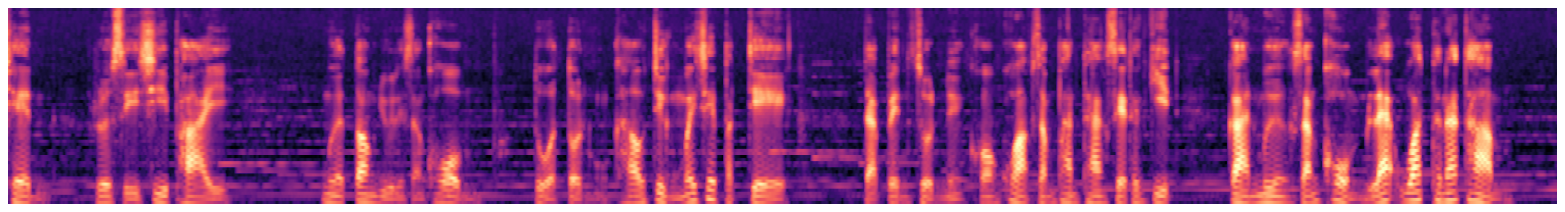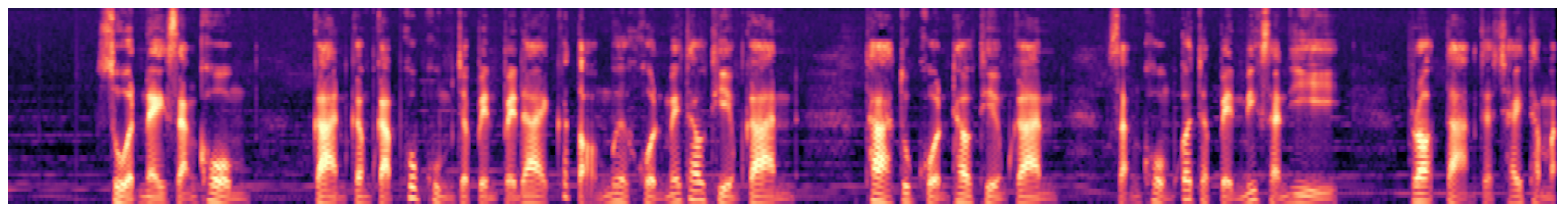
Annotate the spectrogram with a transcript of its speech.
เช่นฤาษีชีภัย เมื่อต้องอยู่ในสังคม ตัวตนของเขาจึงไม่ใช่ปัจเจก แต่เป็นส่วนหนึ่งของความสัมพันธ์ทางเศรษฐกิจ การเมืองสังคมและวัฒนธรรม ส่วนในสังคม การกำกับควบคุมจะเป็นไปได้ก็ต่อเมื่อคนไม่เท่าเทียมกัน ถ้าทุกคนเท่าเทียมกัน สังคมก็จะเป็นมิกสันยี เพราะต่างจะใช้ธรรม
